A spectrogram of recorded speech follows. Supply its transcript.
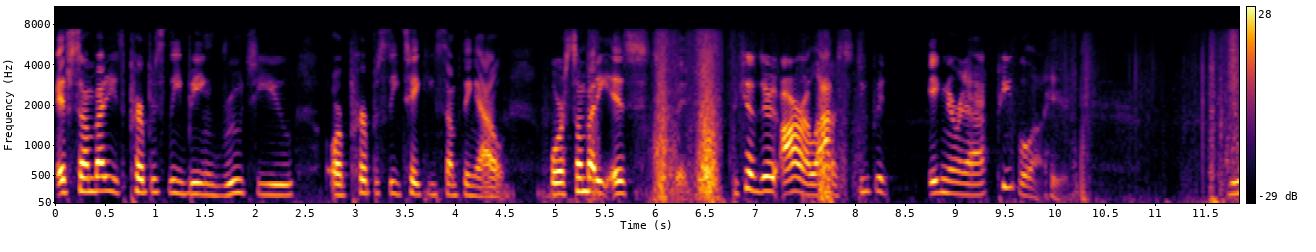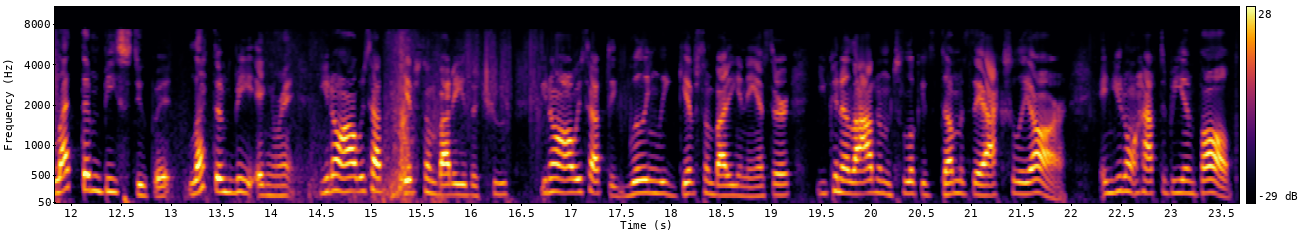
If somebody is purposely being rude to you or purposely taking something out, or somebody is stupid, because there are a lot of stupid ignorant ass people out here. Let them be stupid. Let them be ignorant. You don't always have to give somebody the truth. You don't always have to willingly give somebody an answer. You can allow them to look as dumb as they actually are. And you don't have to be involved.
